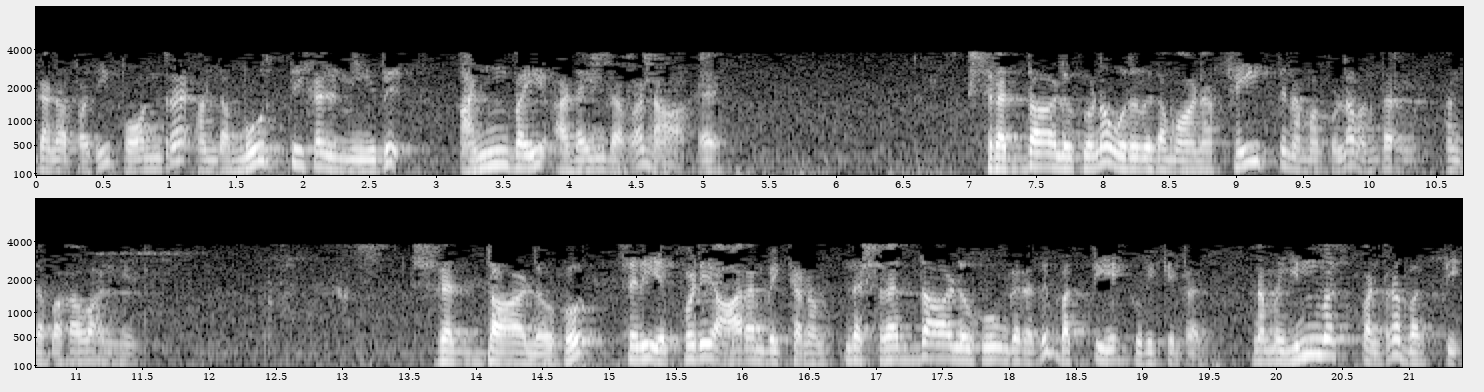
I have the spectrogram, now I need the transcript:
கணபதி போன்ற அந்த மூர்த்திகள் மீது அன்பை அடைந்தவனாக. ஸ்ரத்தாளுகுன ஒரு விதமான ஃபெய்த் நமக்குள்ள வந்துடணும் அந்த பகவான் ஸ்ரத்தாளுகு. சரி எப்படி ஆரம்பிக்கணும்? இந்த ஸ்ரத்தாளுகுங்கிறது பக்தியை குறிக்கின்றது. நம்ம இன்வெஸ்ட் பண்ற பக்தி.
